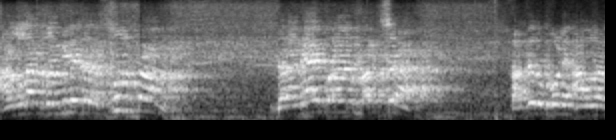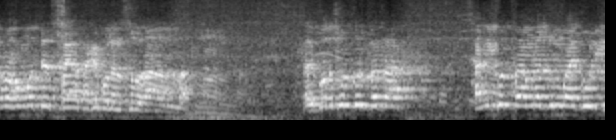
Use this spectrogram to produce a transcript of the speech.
আল্লাহর জমিনে যারা সুলতান যারা ন্যায় করেন বাদশাহ তাদের উপরে আল্লাহ রহমতের ছায়া থাকে বলেন সুবহান আল্লাহ তাই কত সুন্দর কথা খালি কথা আমরা জুম্মায় পড়ি।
